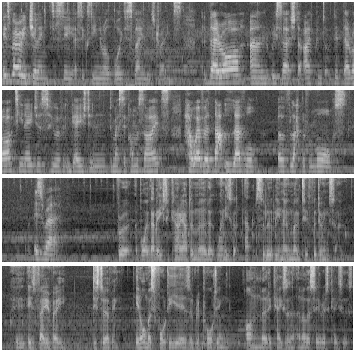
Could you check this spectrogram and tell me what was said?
It's very chilling to see a 16 year old boy displaying these traits. There are, and research that I've conducted, there are teenagers who have engaged in domestic homicides. However, that level of lack of remorse is rare. For a, boy of that age to carry out a murder when he's got absolutely no motive for doing so is very, very disturbing. In almost 40 years of reporting on murder cases and other serious cases,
